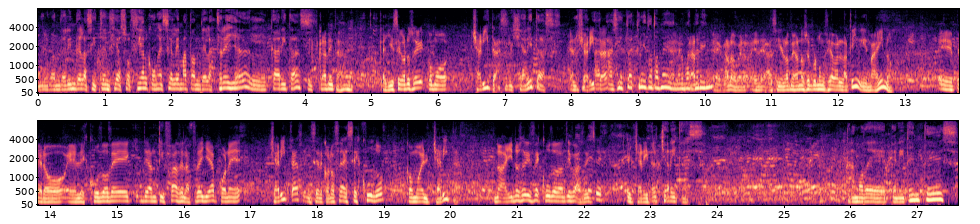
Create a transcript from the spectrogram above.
En el banderín de la asistencia social con ese lema tan de la estrella, el Caritas. Caritas, que allí se conoce como charitas. Pero Charitas. El Charitas. Así está escrito también en el banderín. eh, claro, pero eh, así a lo mejor no se pronunciaba en latín, imagino. Eh, pero el escudo de, de antifaz de la estrella pone charitas y se le conoce a ese escudo como el charita. No, ahí no se dice escudo de antifaz, se dice el charita. El Charitas. Tramo de penitentes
